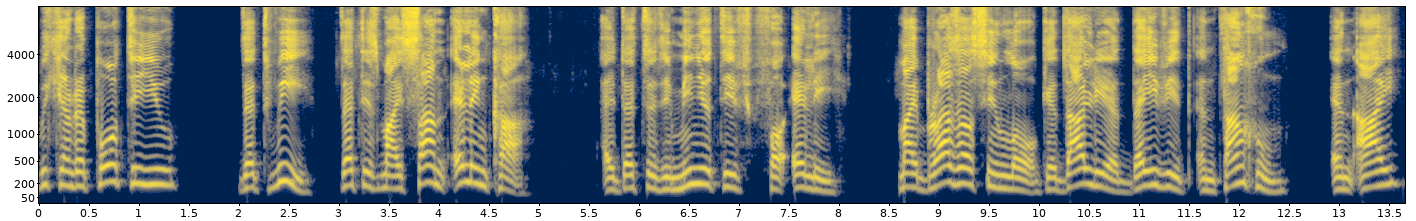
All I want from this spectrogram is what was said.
we can report to you that we, that is my son Elinka, that's a diminutive for Eli, my brothers in law Gedalia, David, and Tanhum, and I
